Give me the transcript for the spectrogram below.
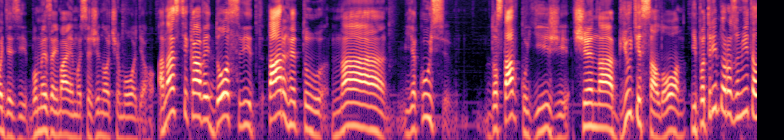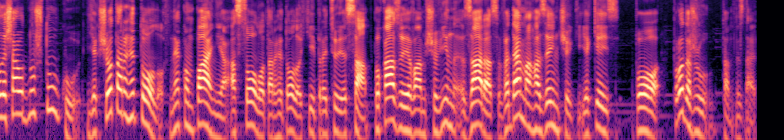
одязі, бо ми займаємося жіночим одягом. А нас цікавить досвід таргету на якусь доставку їжі чи на б'юті-салон. І потрібно розуміти лише одну штуку: якщо таргетолог, не компанія, а соло-таргетолог, який працює сам, показує вам, що він зараз веде магазинчик якийсь по продажу там не знаю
